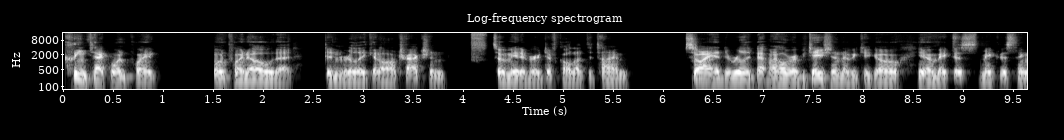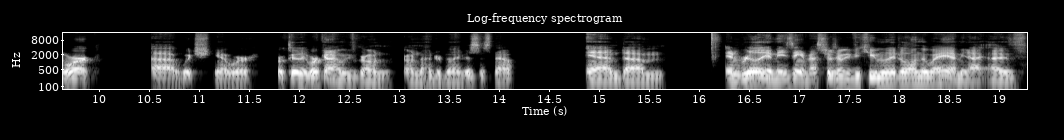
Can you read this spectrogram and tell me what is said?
clean tech 1.1.0 that didn't really get a lot of traction, so it made it very difficult at the time. So I had to really bet my whole reputation that we could go, you know, make this make this thing work. Uh, which you know we're we're clearly working on. We've grown grown the hundred million business now, and um, and really amazing investors that we've accumulated along the way. I mean, I, I've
